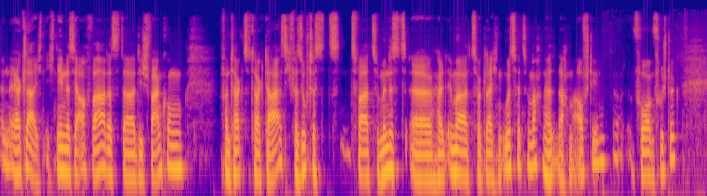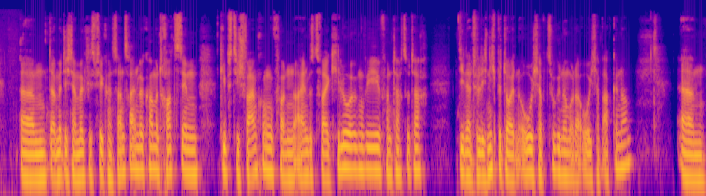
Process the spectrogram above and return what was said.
ja klar, ich, ich nehme das ja auch wahr, dass da die Schwankung von Tag zu Tag da ist. Ich versuche das zwar zumindest äh, halt immer zur gleichen Uhrzeit zu machen, halt nach dem Aufstehen, vor dem Frühstück, ähm, damit ich da möglichst viel Konstanz reinbekomme. Trotzdem gibt's die Schwankungen von ein bis zwei Kilo irgendwie von Tag zu Tag, die natürlich nicht bedeuten, oh, ich habe zugenommen oder oh, ich habe abgenommen. Ähm,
